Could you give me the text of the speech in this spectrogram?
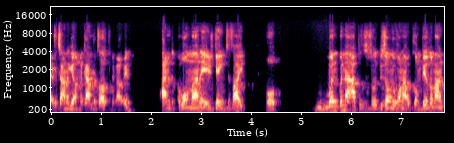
every time I get on the camera talking about him, and one man is game to fight. But when when that happens, there's only one outcome. The other man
